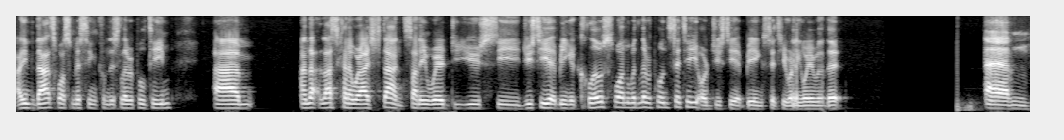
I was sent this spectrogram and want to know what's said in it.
I think that's what's missing from this Liverpool team. Um, and that, that's kind of where I stand. Sonny, where do you see do you see it being a close one with Liverpool and City, or do you see it being City running away with it? Um,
